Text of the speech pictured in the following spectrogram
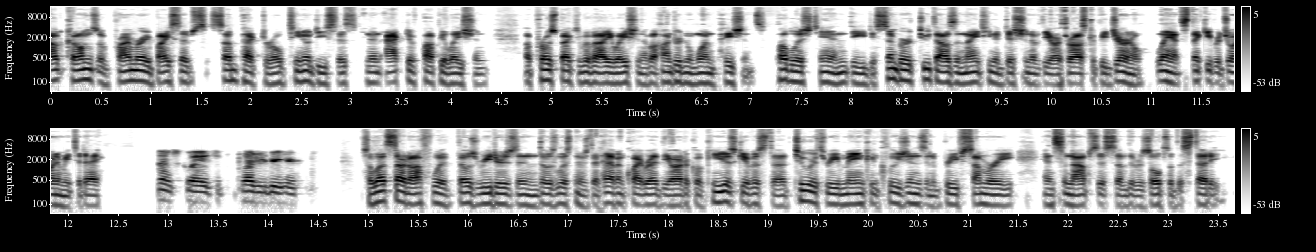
Outcomes of Primary Biceps Subpectoral Tenodesis in an Active Population, a prospective evaluation of 101 patients, published in the December 2019 edition of the Arthroscopy Journal. Lance, thank you for joining me today. Thanks, Clay. It's a pleasure to be here. So let's start off with those readers and those listeners that haven't quite read the article. Can you just give us the two or three main conclusions and a brief summary and synopsis of the results of the study?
